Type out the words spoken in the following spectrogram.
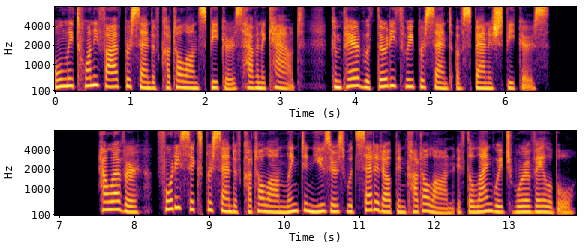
only 25% of Catalan speakers have an account, compared with 33% of Spanish speakers. However, 46% of Catalan LinkedIn users would set it up in Catalan if the language were available.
